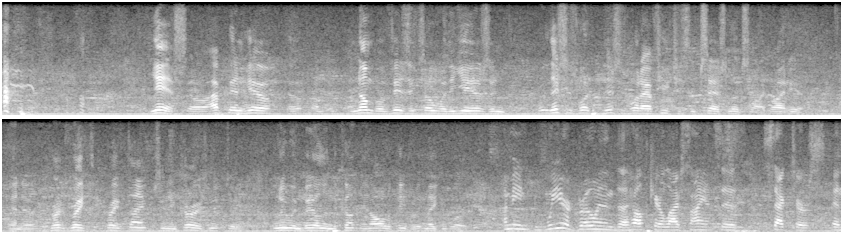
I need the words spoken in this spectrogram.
yes, uh, I've been here a, a, a, number of visits over the years, and this is what this is what our future success looks like right here. And uh, great, great, great thanks and encouragement to Lou and Bill and the company and all the people that make it work. I mean, we are growing the healthcare life sciences sectors, and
